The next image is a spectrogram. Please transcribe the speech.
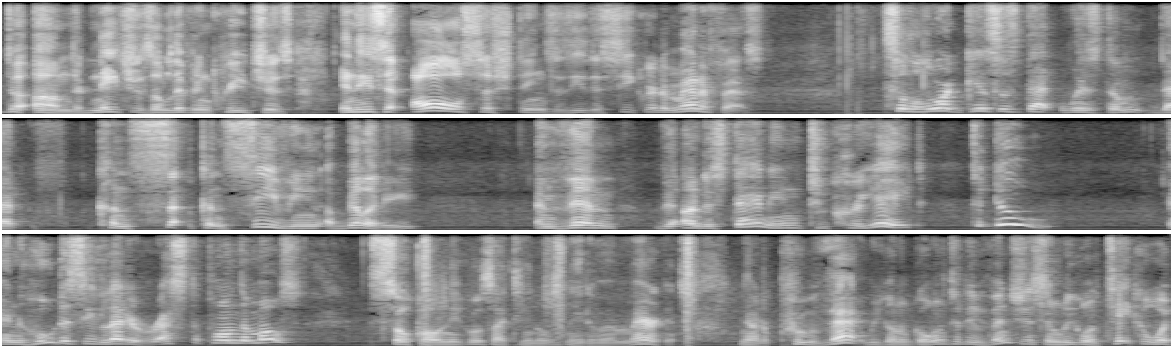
the um, the natures of living creatures, and He said all such things is either secret or manifest. So the Lord gives us that wisdom, that conce- conceiving ability, and then the understanding to create, to do. And who does he let it rest upon the most? So-called Negroes, Latinos, Native Americans. Now, to prove that, we're going to go into the inventions, and we're going to take away.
